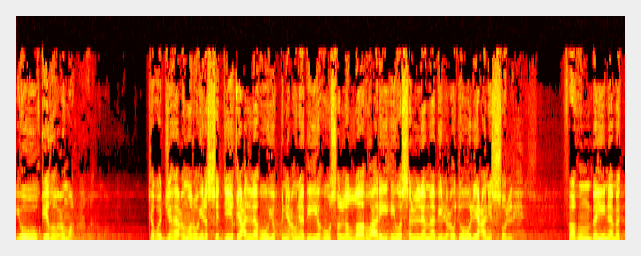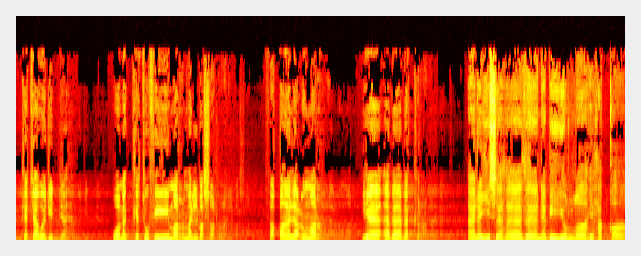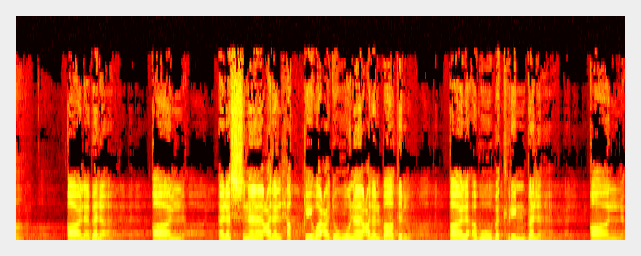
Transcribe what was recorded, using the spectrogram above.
يوقظ عمر. توجه عمر إلى الصديق عله يقنع نبيه صلى الله عليه وسلم بالعدول عن الصلح. فهم بين مكة وجدة ومكة في مرمى البصر. فقال عمر يا أبا بكر أليس هذا نبي الله حقا؟ قال بلى. قال ألسنا على الحق وعدونا على الباطل؟ قال أبو بكر بلى. قال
